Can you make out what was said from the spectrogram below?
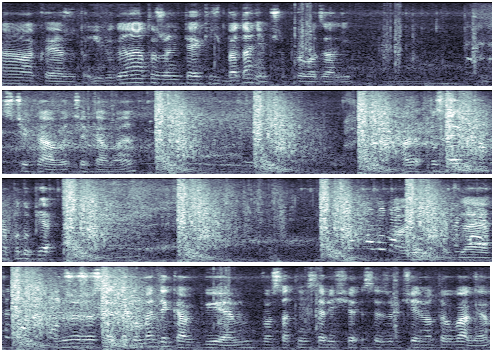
A, kojarzę to. I wygląda na to, że oni to jakieś badanie przeprowadzali. Więc ciekawe, ciekawe. Ale dostajemy trochę po dupie. A nie źle. Dobrze, że sobie tego medyka wbiłem. W ostatniej serii się, sobie zwróciłem na to uwagę.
